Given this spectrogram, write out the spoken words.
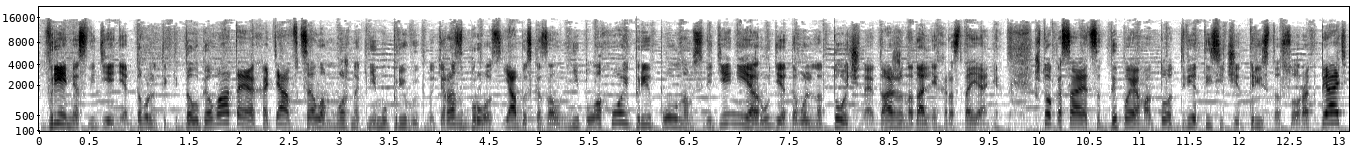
Время сведения довольно-таки долговатое, хотя в целом можно к нему привыкнуть. Разброс, я бы сказал, неплохой, при полном сведении орудие довольно точное, даже на дальних расстояниях. Что касается ДПМа, то 2345,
